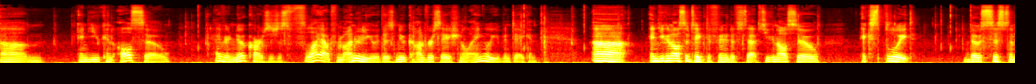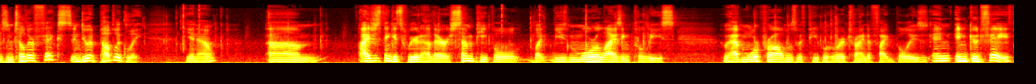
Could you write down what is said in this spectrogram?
Um, and you can also have your note cards just fly out from under you with this new conversational angle you've been taking. Uh, and you can also take definitive steps. You can also exploit those systems until they're fixed and do it publicly, you know? Um, I just think it's weird how there are some people, like these moralizing police, who have more problems with people who are trying to fight bullies in, in good faith,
